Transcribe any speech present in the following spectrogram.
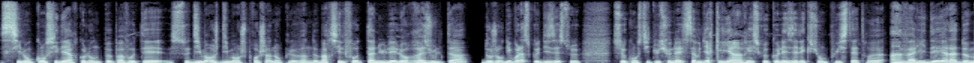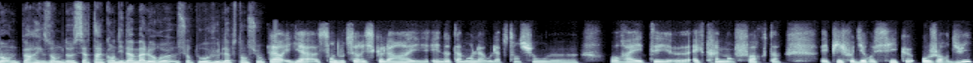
Si l'on considère que l'on ne peut pas voter ce dimanche, dimanche prochain, donc le 22 mars, il faut annuler le résultat d'aujourd'hui. Voilà ce que disait ce, constitutionnel. Ça veut dire qu'il y a un risque que les élections puissent être euh, invalidées à la demande, par exemple, de certains candidats malheureux, surtout au vu de l'abstention? Alors, il y a sans doute ce risque-là, et, notamment là où l'abstention euh, aura été euh, extrêmement forte. Et puis, il faut dire aussi qu'aujourd'hui,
